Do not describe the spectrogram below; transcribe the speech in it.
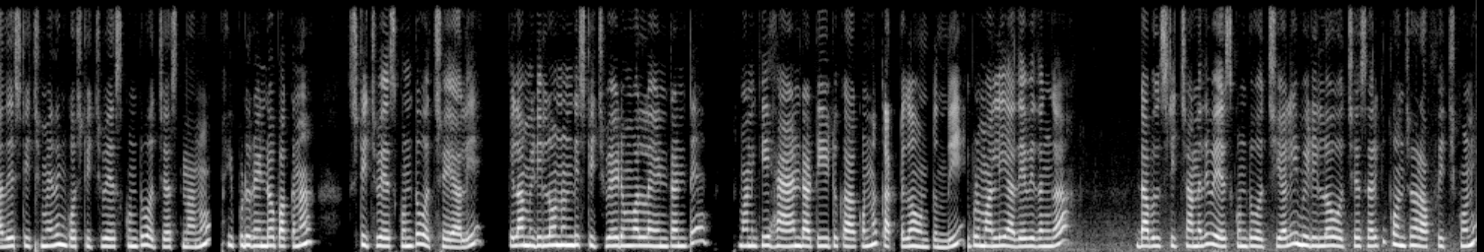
అదే స్టిచ్ మీద ఇంకో స్టిచ్ వేసుకుంటూ వచ్చేస్తున్నాను. ఇప్పుడు రెండో పక్కన స్టిచ్ వేసుకుంటూ వచ్చేయాలి. ఇలా మిడిల్లో నుండి స్టిచ్ వేయడం వల్ల ఏంటంటే మనకి హ్యాండ్ అటు ఇటు కాకుండా కరెక్ట్గా ఉంటుంది. ఇప్పుడు మళ్ళీ అదే విధంగా డబుల్ స్టిచ్ అన్నది వేసుకుంటూ వచ్చేయాలి. మిడిల్లో వచ్చేసరికి కొంచెం రఫ్ ఇచ్చుకొని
